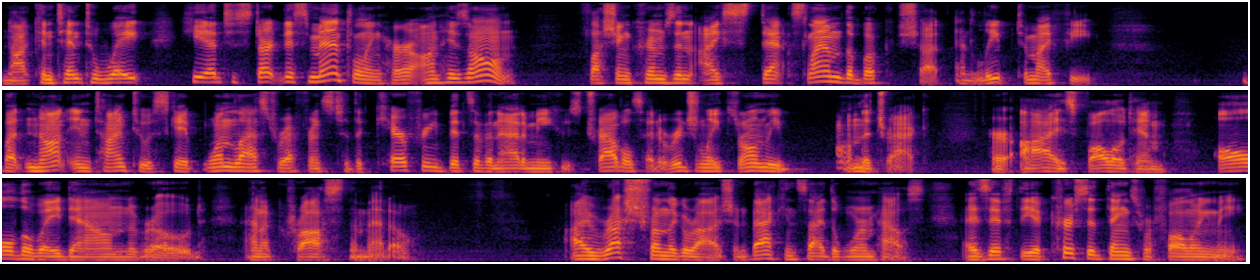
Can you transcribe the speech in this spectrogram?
Not content to wait, he had to start dismantling her on his own. Flushing crimson, I sta- slammed the book shut and leaped to my feet, but not in time to escape one last reference to the carefree bits of anatomy whose travels had originally thrown me on the track. Her eyes followed him all the way down the road and across the meadow. I rushed from the garage and back inside the worm house, as if the accursed things were following me.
